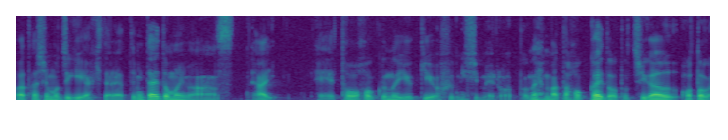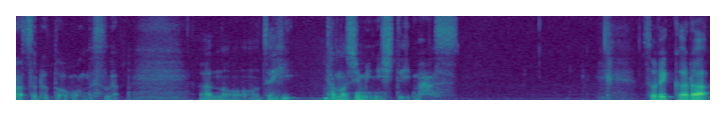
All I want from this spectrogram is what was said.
私も時期が来たらやってみたいと思います。はい。えー、東北の雪を踏みしめる音ね。また北海道と違う音がすると思うんですがあの是非楽しみにしています。それから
